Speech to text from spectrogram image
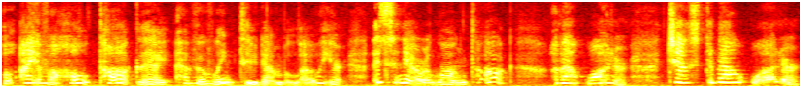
Well, I have a whole talk that I have a link to down below here. It's an hour long talk about water, just about water.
